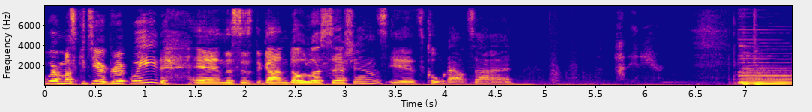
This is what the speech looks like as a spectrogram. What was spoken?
we're Musketeer Gripweed, and this is the Gondola Sessions. It's cold outside, hot in here.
